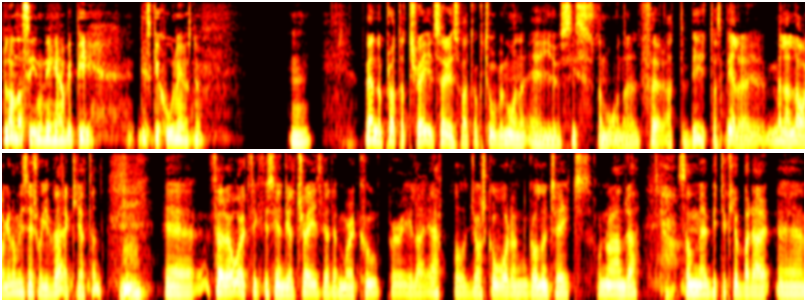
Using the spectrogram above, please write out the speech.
blandas in i MVP-diskussionen just nu. Mm. Vi har ändå pratat trade så är det ju så att oktober månad är ju sista månaden för att byta spelare mellan lagen om vi säger så i verkligheten. Mm. Eh, förra året fick vi se en del trades. Vi hade Murray Cooper, Eli Apple, Josh Gordon, Golden Tate och några andra som eh, bytte klubbar där. Eh,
